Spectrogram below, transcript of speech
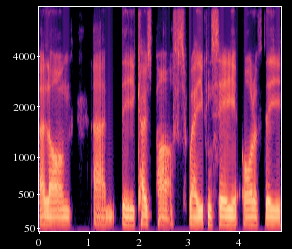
along um, the coast paths where you can see all of the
